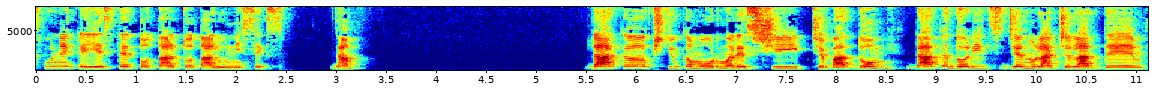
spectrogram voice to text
spune că este total, total unisex. Da? Dacă știu că mă urmăresc și ceva domni, dacă doriți genul acela de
